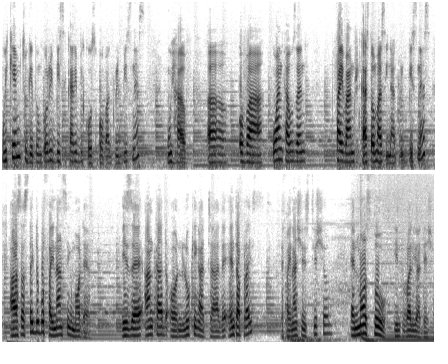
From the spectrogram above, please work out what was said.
We came to Githunguri basically because of agribusiness. We have uh, over 1,500 customers in agribusiness. Our sustainable financing model is uh, anchored on looking at uh, the enterprise, the financial institution, and more so into value addition.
